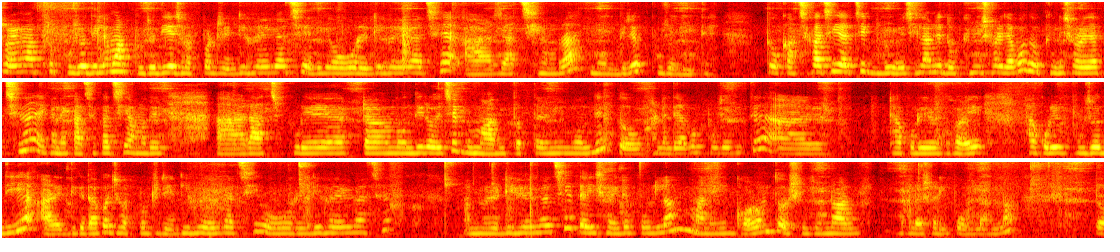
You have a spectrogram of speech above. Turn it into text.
সবাই মাত্র পুজো দিলাম আর পুজো দিয়ে ঝটপট রেডি হয়ে গেছে, এদিকে ও রেডি হয়ে গেছে আর যাচ্ছি আমরা মন্দিরে পুজো দিতে। তো কাছাকাছি যাচ্ছি, ভেবেছিলাম যে দক্ষিণেশ্বরে যাব, দক্ষিণেশ্বরে যাচ্ছি না, এখানে কাছাকাছি আমাদের রাজপুরে একটা মন্দির রয়েছে, মা বিপত্তারিণী মন্দির, তো ওখানে যাব পুজো দিতে আর ঠাকুরের ঘরে ঠাকুরের পুজো দিয়ে, আর এদিকে দেখো ঝটপট রেডি হয়ে গেছি, ও রেডি হয়ে গেছে। আমিও রেডি হয়ে গেছি তো এই শাড়িটা পরলাম। মানে গরম তো সেই জন্য আর ভালো শাড়ি পরলাম না। তো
